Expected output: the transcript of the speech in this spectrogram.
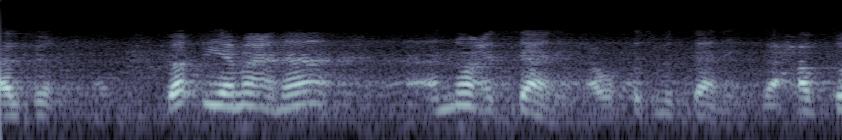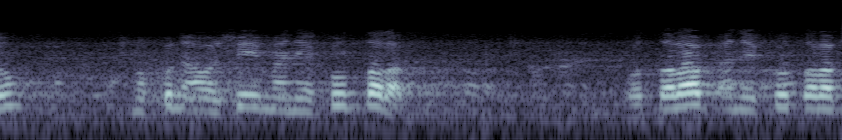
الفقه. بقي معنا النوع الثاني أو القسم الثاني. لاحظتم؟ نحن قلنا أول شيء ان يكون طلب والطلب أن يكون طلب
